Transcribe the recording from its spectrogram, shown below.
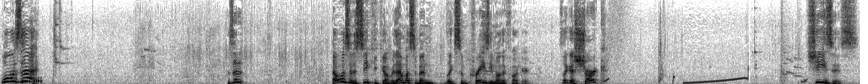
What was that? Was that a... That wasn't a sea cucumber. That must have been like some crazy motherfucker. It's like a shark? Jesus.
